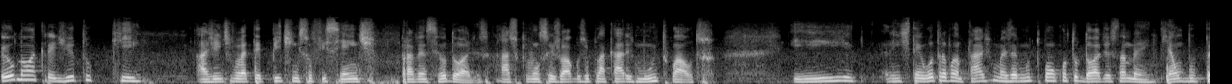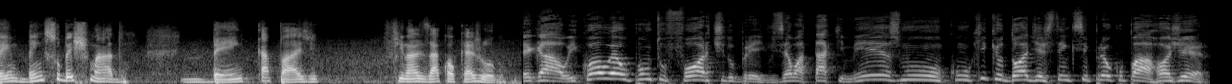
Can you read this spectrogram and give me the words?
Eu não acredito que a gente vai ter pitching suficiente para vencer o Dodgers. Acho que vão ser jogos de placares muito altos. E a gente tem outra vantagem, mas é muito bom contra o Dodgers também, que é um bullpen bem subestimado, bem capaz de finalizar qualquer jogo. Legal. E qual é o ponto forte do Braves? É o ataque mesmo? Com o que, que o Dodgers tem que se preocupar, Roger?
